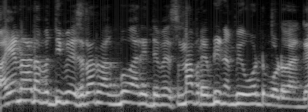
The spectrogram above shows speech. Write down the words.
வயநாடை பற்றி பேசுகிறார் வக்பு வாரியத்தை பேசுனா அப்புறம் எப்படி நம்பி ஓட்டு போடுவாங்க?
